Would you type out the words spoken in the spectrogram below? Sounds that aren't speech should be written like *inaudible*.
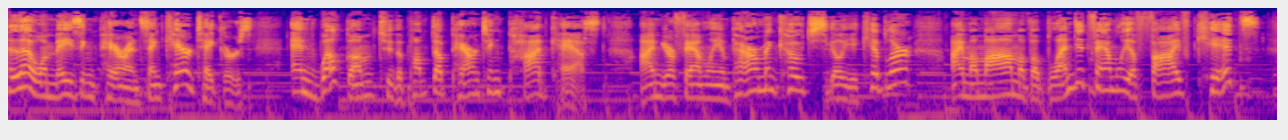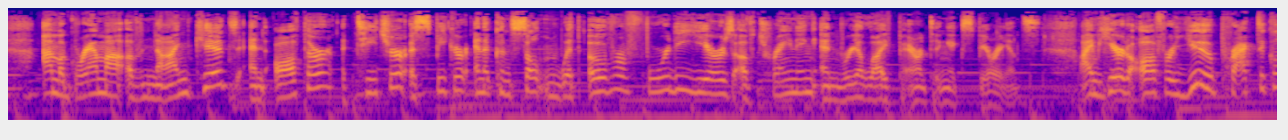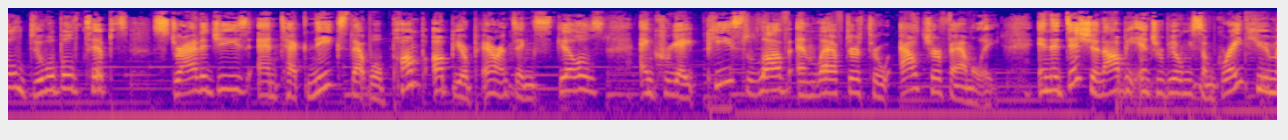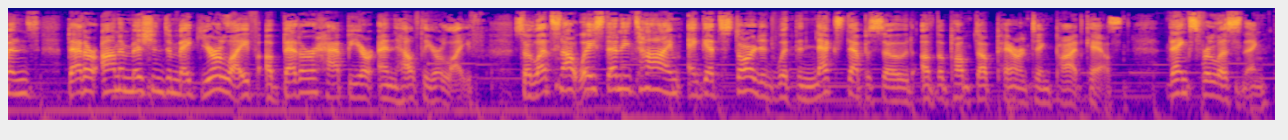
Hello, amazing parents and caretakers, and welcome to the Pumped Up Parenting Podcast. I'm your family empowerment coach, Celia Kibler. I'm a mom of a blended family of five kids. I'm a grandma of nine kids, an author, a teacher, a speaker, and a consultant with over 40 years of training and real life parenting experience. I'm here to offer you practical, doable tips, strategies, and techniques that will pump up your parenting skills and create peace, love, and laughter throughout your family. In addition, I'll be interviewing some great humans that are on a mission to make your life a better, happier, and healthier life life. So let's not waste any time and get started with the next episode of the Pumped Up Parenting Podcast. Thanks for listening.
